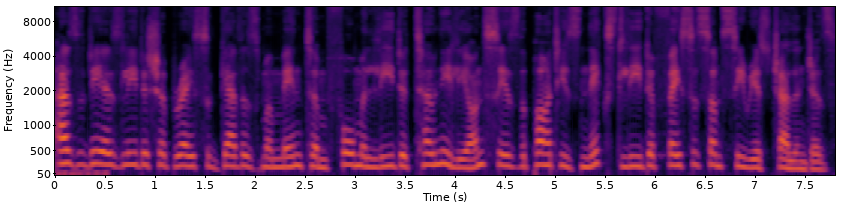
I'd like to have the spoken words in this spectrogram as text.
As the DA's leadership race gathers momentum, former leader Tony Leon says the party's next leader faces some serious challenges.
